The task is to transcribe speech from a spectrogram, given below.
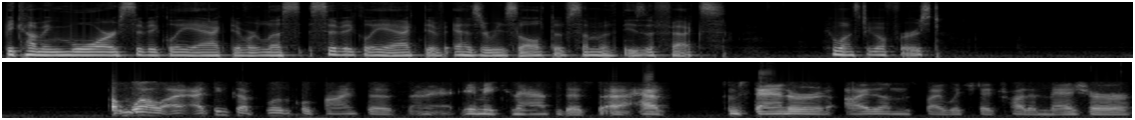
becoming more civically active or less civically active as a result of some of these effects? Who wants to go first? Uh, well, I, I think uh, political scientists, and Amy can uh, have some standard items by which they try to measure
